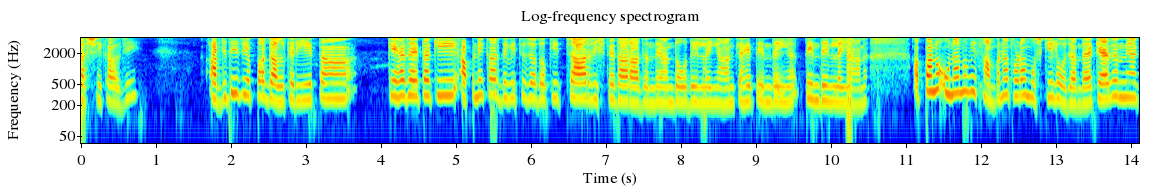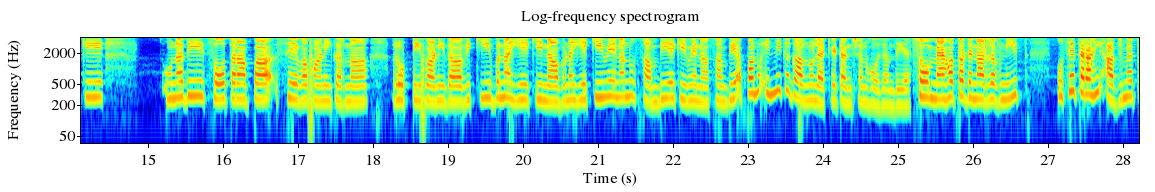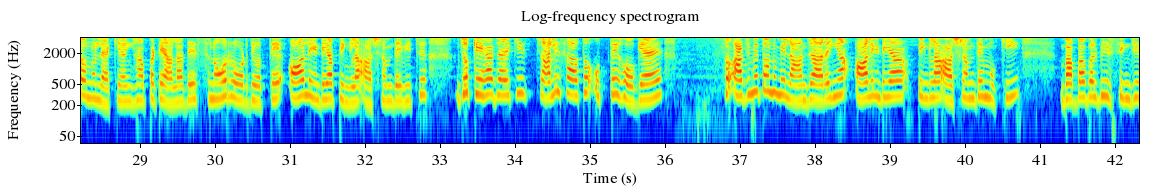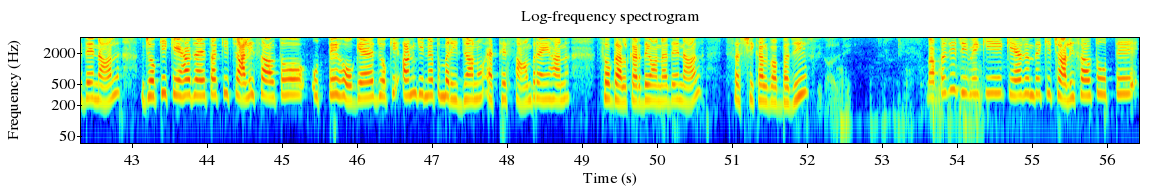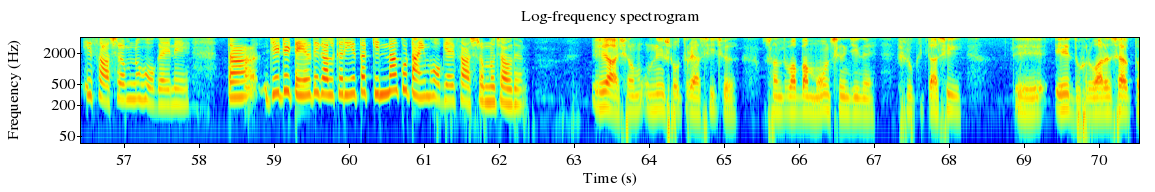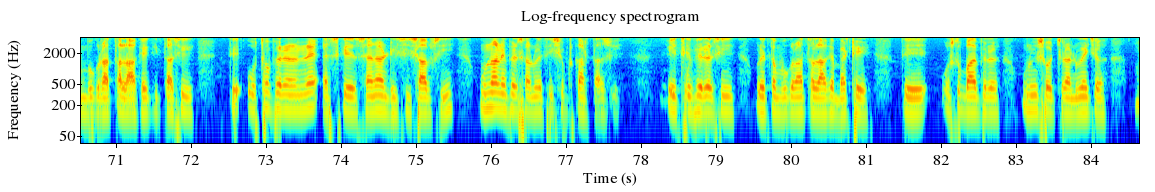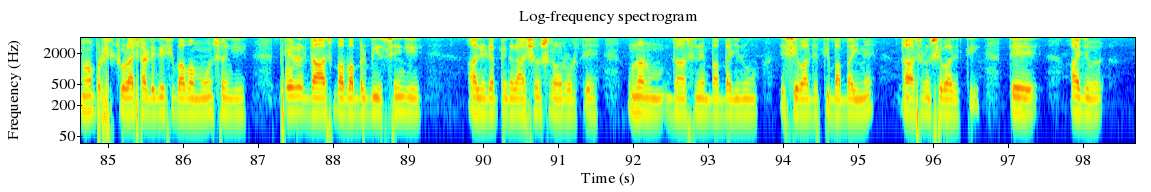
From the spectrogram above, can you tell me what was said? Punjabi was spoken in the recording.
ਸਤਿ ਸ਼੍ਰੀ ਅਕਾਲ ਜੀ। ਅੱਜ ਦੀ ਜੇ ਆਪਾਂ ਗੱਲ ਕਰੀਏ ਤਾਂ ਕਿਹਾ ਜਾਏ ਤਾਂ ਕਿ ਆਪਣੇ ਘਰ ਦੇ ਵਿੱਚ ਜਦੋਂ ਕਿ ਚਾਰ ਰਿਸ਼ਤੇਦਾਰ ਆ ਜਾਂਦੇ ਹਨ, ਦੋ ਦਿਨ ਲਈ ਆਣ ਚਾਹੇ ਤਿੰਨ ਦਿਨ ਤਿੰਨ ਦਿਨ ਲਈ ਆਣ ਆਪਾਂ ਨੂੰ ਉਹਨਾਂ ਨੂੰ ਵੀ ਸਾਂਭਣਾ ਥੋੜਾ ਮੁਸ਼ਕਿਲ ਹੋ ਜਾਂਦਾ ਹੈ। ਕਹਿ ਜਾਂਦੇ ਆ ਕਿ ਉਹਨਾਂ ਦੀ ਸੌ ਤਰ੍ਹਾਂ ਆਪਾਂ ਸੇਵਾ ਪਾਣੀ ਕਰਨਾ, ਰੋਟੀ ਪਾਣੀ ਦਾ ਵੀ ਕੀ ਬਣਾਈਏ, ਕੀ ਨਾ ਬਣਾਈਏ, ਕਿਵੇਂ ਇਹਨਾਂ ਨੂੰ ਸਾਂਭੀਏ, ਕਿਵੇਂ ਨਾ ਸਾਂਭੀਏ, ਆਪਾਂ ਨੂੰ ਇੰਨੀ ਕੁ ਗੱਲ ਨੂੰ ਲੈ ਕੇ ਟੈਨਸ਼ਨ ਹੋ ਜਾਂਦੀ ਹੈ। ਸੋ ਮੈਂ ਹਾਂ ਤੁਹਾਡੇ ਨਾਲ ਰਵਨੀਤ ਉਸੇ ਤਰ੍ਹਾਂ ਹੀ ਅੱਜ ਮੈਂ ਤੁਹਾਨੂੰ ਲੈ ਕੇ ਆਈ ਹਾਂ ਪਟਿਆਲਾ ਦੇ ਸਨੋਰ ਰੋਡ ਦੇ ਉੱਤੇ ਆਲ ਇੰਡੀਆ ਪਿੰਗਲਾ ਆਸ਼ਰਮ ਦੇ ਵਿੱਚ, ਜੋ ਕਿਹਾ ਜਾਏ ਕਿ 40 ਸਾਲ ਤੋਂ ਉੱਤੇ ਹੋ ਗਿਆ ਹੈ। ਸੋ ਅੱਜ ਮੈਂ ਤੁਹਾਨੂੰ ਮਿਲਾਨ ਜਾ ਰਹੀ ਹਾਂ ਆਲ ਇੰਡੀਆ ਪਿੰਗਲਾ ਆਸ਼ਰਮ ਦੇ ਮੁਖੀ ਬਾਬਾ ਬਲਬੀਰ ਸਿੰਘ ਜੀ ਦੇ ਨਾਲ, ਜੋ ਕਿ ਕਿਹਾ ਜਾਏ ਤਾਂ ਕਿ 40 ਸਾਲ ਤੋਂ ਉੱਤੇ ਹੋ ਗਿਆ ਹੈ, ਜੋ ਕਿ ਅਣਗਿਣਤ ਮਰੀਜ਼ਾਂ ਨੂੰ ਇੱਥੇ ਸਾਂਭ ਰਹੇ ਹਨ। ਸੋ ਗੱਲ ਕਰਦੇ ਹਾਂ ਉਹਨਾਂ ਦੇ ਨਾਲ। ਸਤਿ ਸ਼੍ਰੀ ਅਕਾਲ ਬਾਬਾ ਜੀ। ਸਤਿ ਸ਼੍ਰੀ ਅਕਾਲ ਜੀ। ਬਾਬਾ ਜੀ, ਜਿਵੇਂ ਕਿ ਕਿਹਾ ਜਾਂਦਾ ਕਿ 40 ਸਾਲ ਤੋਂ ਉੱਤੇ ਇਸ ਆਸ਼ਰਮ ਨੂੰ ਹੋ ਗਏ ਨੇ। ਤਾਂ ਜੇ ਡਿਟੇਲ ਦੀ ਗੱਲ ਕਰੀਏ ਤਾਂ ਕਿੰਨਾ ਕੁ ਟਾਈਮ ਹੋ ਗਿਆ ਇਸ ਆਸ਼ਰਮ ਨੂੰ ਚੱਲਦਿਆਂ? ਇਹ ਆਸ਼ਰਮ 1983 ਚ ਸੰਤ ਬਾਬਾ ਮੋਹਨ ਸਿੰਘ ਜੀ ਨੇ ਸ਼ੁਰੂ ਕੀਤਾ ਸੀ ਤੇ ਇਹ ਦੁਖਨਿਵਾਰਨ ਸਾਹਿਬ ਤੰਬੂ ਕਰਾਤਾ ਲਾ ਕੇ ਕੀਤਾ ਸੀ ਤੇ ਉੱਥੋਂ ਫਿਰ ਇਹਨਾਂ ਨੇ ਐਸਕੇ ਸੈਨਾ ਡੀਸੀ ਸਾਹਿਬ ਸੀ, ਉਹਨਾਂ ਨੇ ਫਿਰ ਸਾਨੂੰ ਇੱਥੇ ਸ਼ਿਫਟ ਕਰਤਾ ਸੀ। ਇੱਥੇ ਫਿਰ ਅਸੀਂ ਉਰੇ ਤੰਬੂ ਕਰਾਤਾ ਲਾ ਕੇ ਬੈਠੇ ਤੇ ਉਸ ਤੋਂ ਬਾਅਦ ਫਿਰ 1994 ਚ ਮਹਾਂਪੁਰਸ਼ ਚੋਲਾ ਛੱਡ ਗਏ ਸੀ ਬਾਬਾ ਮੋਹਨ ਸਿੰਘ ਜੀ। ਫਿਰ ਦਾਸ ਬਾਬਾ ਬਲਬੀਰ ਸਿੰਘ ਜੀ ਆਲ ਇੰਡੀਆ ਪਿੰਗਲਾ ਆਸ਼ਰਮ ਰੋਡ ਤੇ ਉਹਨਾਂ ਨੂੰ ਦਾਸ ਨੇ ਬਾਬਾ ਜੀ ਨੂੰ ਇਹ ਸੇਵਾ ਦਿੱਤੀ, ਬਾਬਾ ਜੀ ਨੇ ਦਾਸ ਨੂੰ ਸੇਵਾ ਦਿੱਤੀ ਤੇ ਅੱਜ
